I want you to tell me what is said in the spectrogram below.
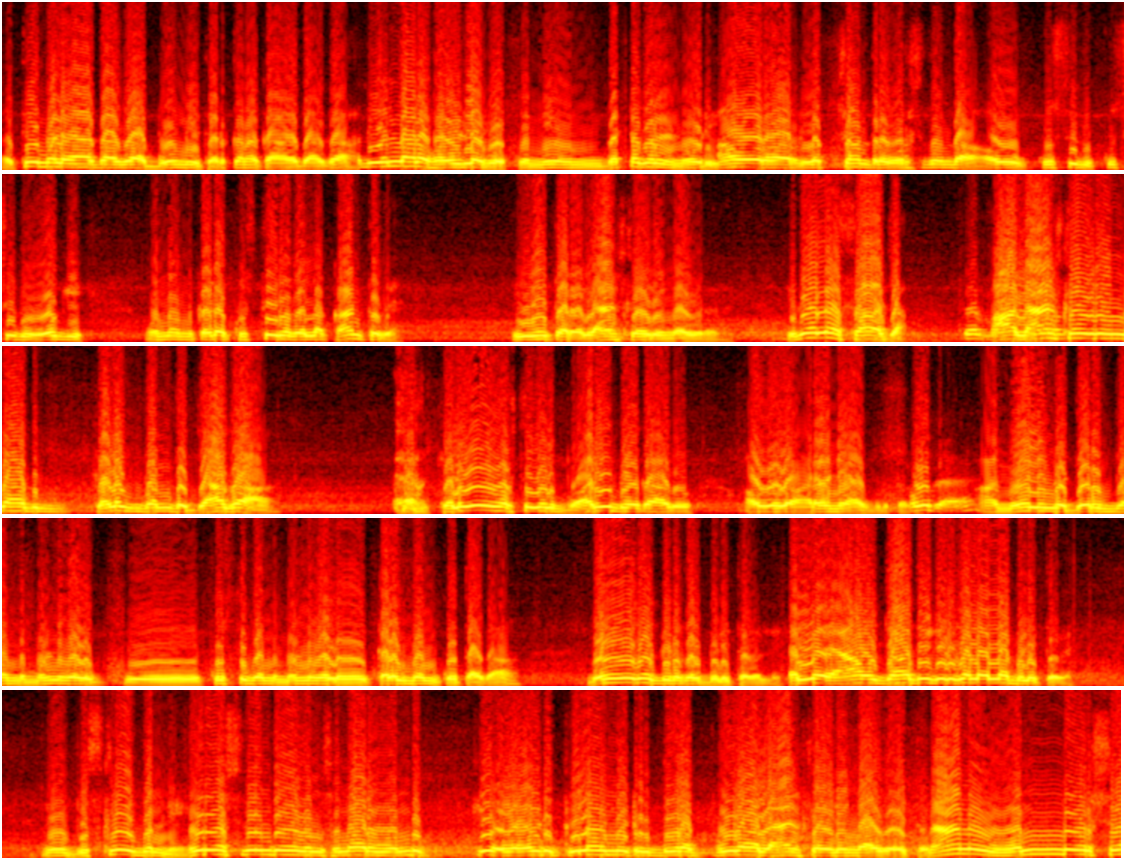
ಅತಿ ಮಳೆ ಆದಾಗ ಭೂಮಿ ತರ್ಕನಕಾದಾಗ ಅದು ಎಲ್ಲರೂ ಹೊರಡಲೇಬೇಕು. ನೀವು ಬೆಟ್ಟಗಳನ್ನ ನೋಡಿ ಅವರ ಲಕ್ಷಾಂತರ ವರ್ಷದಿಂದ ಅವು ಕುಸಿದು ಕುಸಿದು ಹೋಗಿ ಒಂದೊಂದು ಕಡೆ ಕುಸ್ತಿರೋದೆಲ್ಲ ಕಾಣ್ತದೆ. ಇದೇ ಥರ ಲ್ಯಾಂಡ್ ಸ್ಲೈಡಿಂಗ್ ಆಗಿರೋದು. ಇದೆಲ್ಲ ಸಹಜ. ಆ ಲ್ಯಾಂಡ್ ಸ್ಲೈಡಿಂಗ್ ಆದ ಕೆಳಗೆ ಬಂದ ಜಾಗ ಕೆಲವೇ ವರ್ಷಗಳು ಭಾರಿ ಬೇಗ ಅದು ಅವುಗಳು ಅರಣ್ಯ ಆಗ್ಬಿಡ್ತವೆ. ಹೌದಾ? ಆ ಮೇಲಿಂದ ಜರುಗ್ ಬಂದ ಮಣ್ಣುಗಳು ಕುಸ್ತಿ ಬಂದ ಮಣ್ಣುಗಳು ಕೆಳಗೆ ಬಂದು ಕೂತಾಗ ಬೇಗ ಗಿಡಗಳು ಬೆಳಿತವೆ ಅಲ್ಲಿ. ಎಲ್ಲ ಯಾವ ಜಾತಿ ಗಿಡಗಳೆಲ್ಲ ಬೆಳಿತವೆ. ನೀವು ಬಿಸಿಲಿಗೆ ಬನ್ನಿ. ಮೂರು ವರ್ಷದಿಂದ ಒಂದು ಸುಮಾರು ಒಂದು ಎರಡು ಕಿಲೋಮೀಟರ್ ದೂರ ಪೂರ ಲ್ಯಾಂಡ್ ಸ್ಲೈಡಿಂಗ್ ಆಗೋಯ್ತು. ನಾನು ಒಂದು ವರ್ಷ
